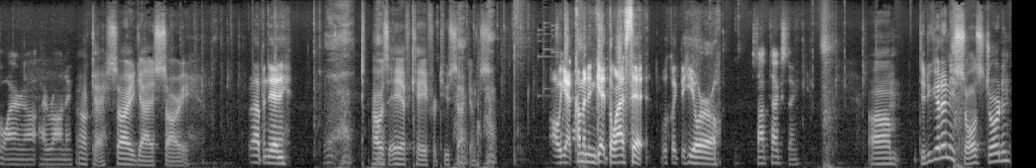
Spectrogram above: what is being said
so iron- ironic. Okay, sorry guys, sorry. What happened, Danny? I was AFK for two seconds. Oh yeah, come in and get the last hit. Look like the hero. Stop texting. Um, did you get any souls, Jordan?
